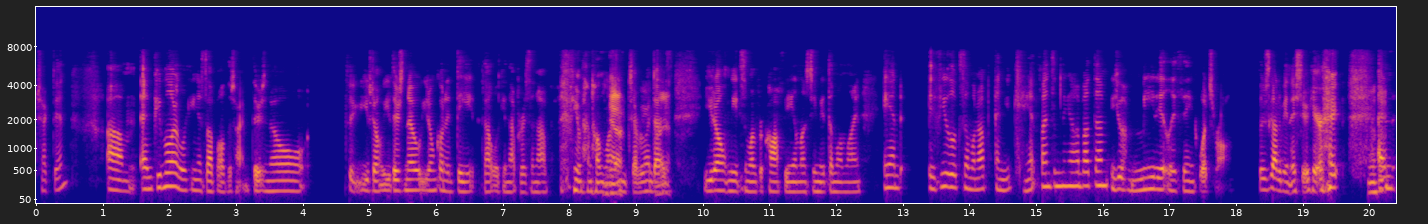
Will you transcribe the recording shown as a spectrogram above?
checked in. Um, and people are looking us up all the time. There's no, you don't, there's no, you don't go on a date without looking that person up if you met online, yeah. which everyone does. Right. You don't meet someone for coffee unless you meet them online. And if you look someone up and you can't find something out about them, you immediately think, what's wrong? There's got to be an issue here, right? Mm-hmm. And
